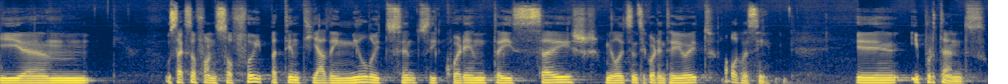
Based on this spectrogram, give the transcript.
E hum, o saxofone só foi patenteado em 1846, 1848, algo assim. E, e, portanto,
